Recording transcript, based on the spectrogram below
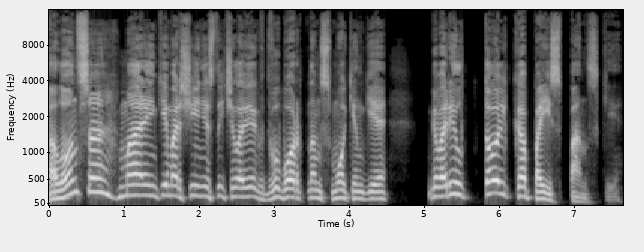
Алонсо, маленький морщинистый человек в двубортном смокинге, говорил только по-испански,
